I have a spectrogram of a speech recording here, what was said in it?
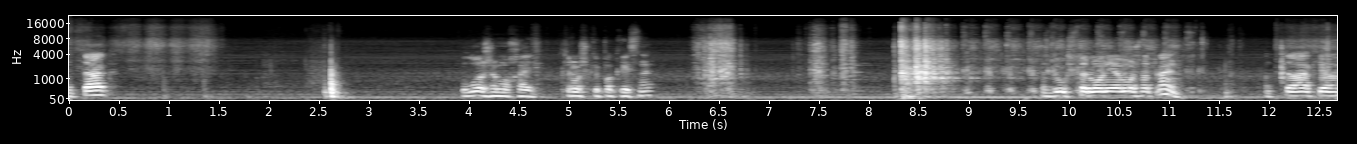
Отак. Ложимо хай трошки покисне. З двох сторон його можна правильно? Отак його.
